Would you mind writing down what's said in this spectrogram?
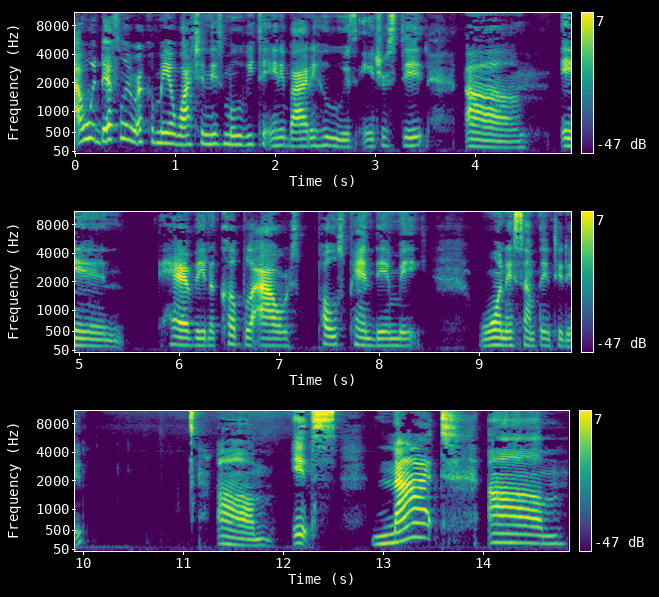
I would definitely recommend watching this movie to anybody who is interested um, in having a couple of hours post pandemic, wanting something to do. Um, it's not um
